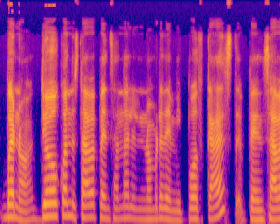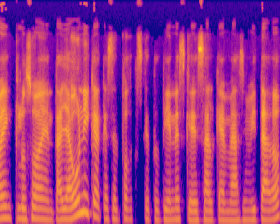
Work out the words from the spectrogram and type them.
bueno, yo cuando estaba pensando en el nombre de mi podcast, pensaba incluso en Talla Única, que es el podcast que tú tienes, que es al que me has invitado,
